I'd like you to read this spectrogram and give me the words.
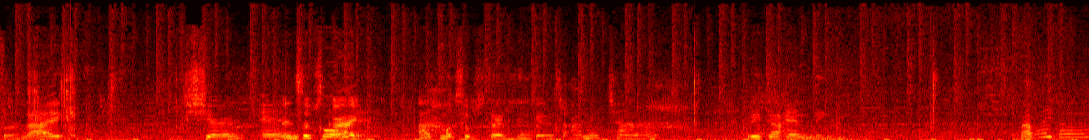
So, like, share, and, And subscribe. comment. At mag-subscribe din kayo sa aming channel, Rika and Lady. Bye-bye, guys!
